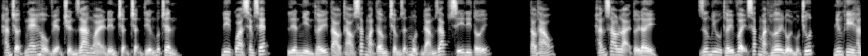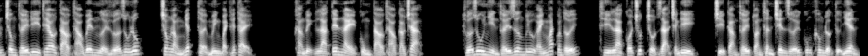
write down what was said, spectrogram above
hắn chợt nghe hậu viện truyền ra ngoài đến trận trận tiếng bước chân. Đi qua xem xét, liền nhìn thấy tào tháo sắc mặt âm trầm dẫn một đám giáp sĩ đi tới. Tào tháo, hắn sao lại tới đây? Dương mưu thấy vậy sắc mặt hơi đổi một chút, nhưng khi hắn trông thấy đi theo tào tháo bên người hứa du lúc, trong lòng nhất thời minh bạch hết thảy. Khẳng định là tên này cùng tào tháo cáo trạng. Hứa du nhìn thấy dương mưu ánh mắt quăng tới, thì là có chút chột dạ tránh đi chỉ cảm thấy toàn thân trên dưới cũng không được tự nhiên.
